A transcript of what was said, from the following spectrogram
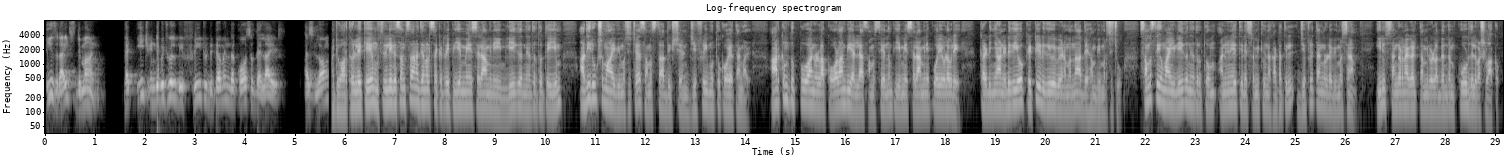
These rights demand that each individual be free to determine the course of their life മറ്റു വാർത്തകളിലേക്ക് മുസ്ലിം league സംസ്ഥാന general secretary P M A സലാമിനെയും league നേതൃത്വത്തെയും അതിരൂക്ഷമായി വിമർശിച്ച് സമസ്ത അധ്യക്ഷൻ ജിഫ്രി മുത്തുക്കോയ തങ്ങൾ. ആർക്കും തുപ്പുവാനുള്ള കോളാമ്പിയല്ല സമസ്തയെന്നും പി എം എ സലാമിനെ പോലെയുള്ളവരെ കടിഞ്ഞാണിടുകയോ കെട്ടിയിടുകയോ വേണമെന്ന് അദ്ദേഹം വിമർശിച്ചു. സമസ്തയുമായി ലീഗ് നേതൃത്വം അനുനയത്തിന് ശ്രമിക്കുന്ന ഘട്ടത്തിൽ ജിഫ്രി തങ്ങളുടെ വിമർശനം ഇരു സംഘടനകൾ തമ്മിലുള്ള ബന്ധം കൂടുതൽ വഷളാക്കും.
